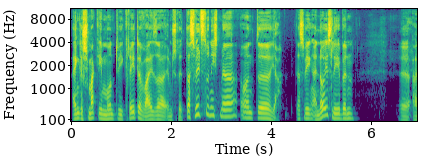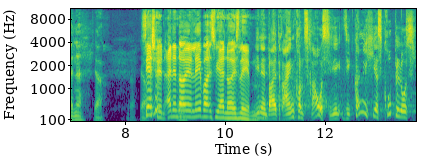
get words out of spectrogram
ein Geschmack im Mund wie Grete Weiser im Schritt, das willst du nicht mehr. Und äh, ja, deswegen ein neues Leben, äh, eine, ja. Sehr schön. Eine neue Leber ist wie ein neues Leben. in den Wald rein, kommt's raus. Sie, Sie können nicht hier skrupellos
